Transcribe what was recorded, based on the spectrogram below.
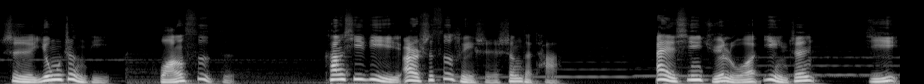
是雍正帝，皇四子。康熙帝二十四岁时生的他，爱新觉罗胤禛，即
